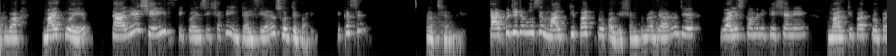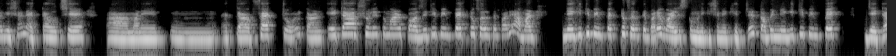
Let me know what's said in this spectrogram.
অথবা মাইক্রোওয়েভ তাহলে সেই ফ্রিকোয়েন্সির সাথে ইন্টারফিয়ারেন্স হতে পারে। ঠিক আছে? আচ্ছা। তারপর যেটা বলছে মাল্টিপাথ প্রোপাগেশন তোমরা জানো যে ওয়ারলেস কমিউনিকেশনে মাল্টিপাথ প্রোপাগেশন একটা হচ্ছে মানে একটা ফ্যাক্টর কারণ এটা আসলে তোমার পজিটিভ ইম্প্যাক্টও ফেলতে পারে, আবার নেগেটিভ ইম্প্যাক্টও ফেলতে পারে ওয়ারলেস কমিউনিকেশনের ক্ষেত্রে। তবে নেগেটিভ ইম্প্যাক্ট যেটা,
